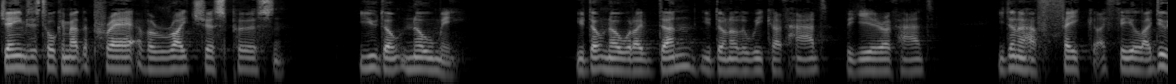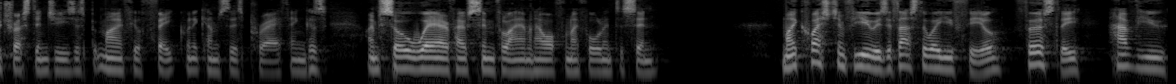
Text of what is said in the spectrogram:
James is talking about the prayer of a righteous person. You don't know me. You don't know what I've done. You don't know the week I've had, the year I've had. You don't know how fake I feel. I do trust in Jesus, but man, I feel fake when it comes to this prayer thing because I'm so aware of how sinful I am and how often I fall into sin. My question for you is if that's the way you feel, firstly, have you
